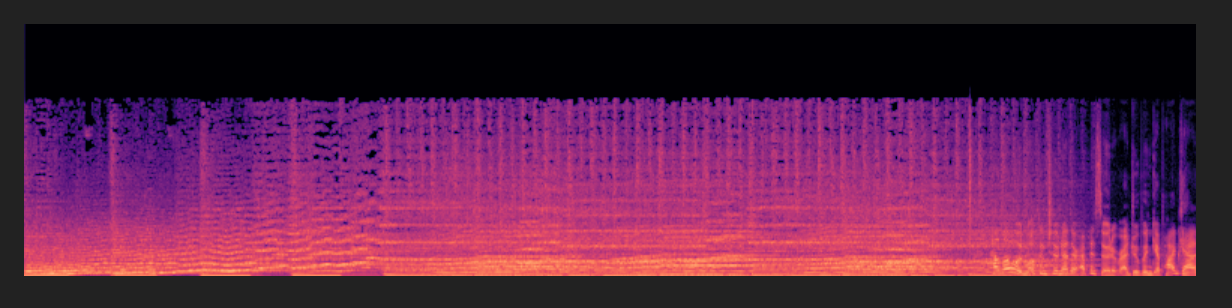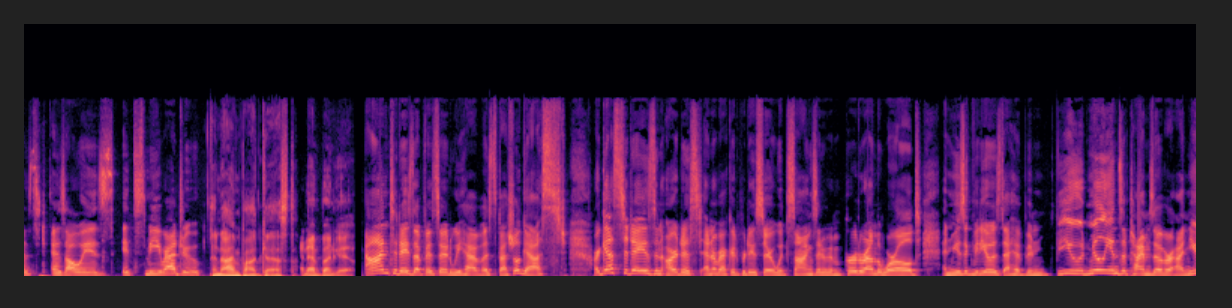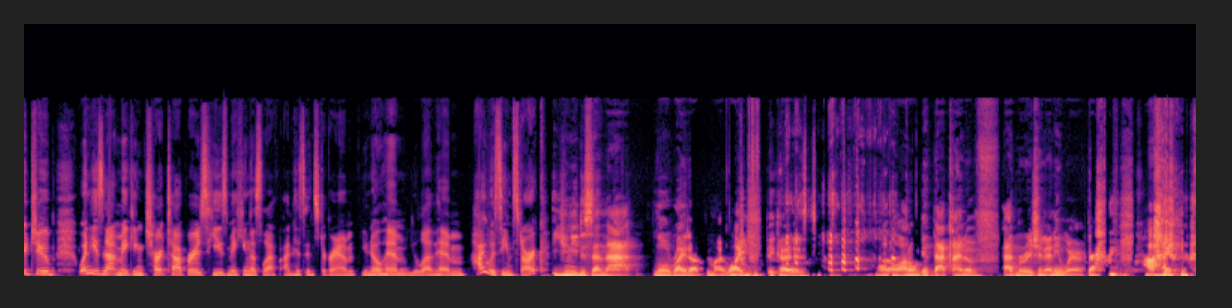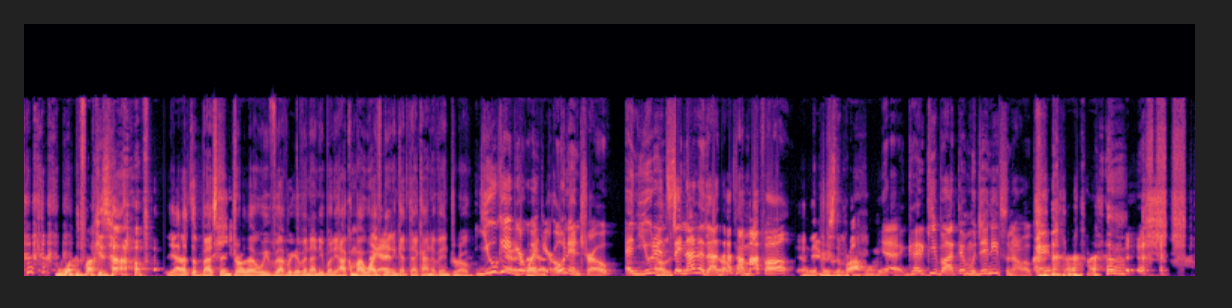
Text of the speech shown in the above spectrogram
Hello and welcome to another episode of Raju Bunga Podcast. As always, it's me, Raju. And I'm Podcast. And I'm Bungale. On today's episode, we have a special guest. Our guest today is an artist and a record producer with songs that have been heard around the world and music videos that have been viewed millions of times over on YouTube. When he's not making chart toppers, he's making us laugh on his Instagram. You know him, you love him. Hi, Wasim Stark. You need to send that little write up to my wife because I don't I don't get that kind of admiration anywhere. I, what the fuck is up? Yeah, that's the best intro that we've ever given anybody. How come my wife didn't get that kind of intro? You gave your wife your own intro and you didn't say none of that. That's not my fault. Yeah, there's the problem. Yeah, घर की बातें मुझे नहीं सुनाओ, okay?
